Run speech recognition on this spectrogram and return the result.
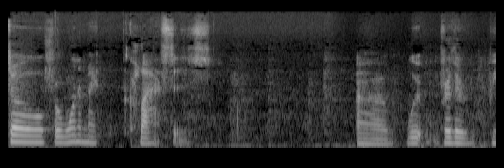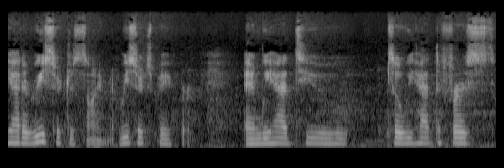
so for one of my classes, uh, we, for the we had a research assignment, research paper, and we had to. So we had the first.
